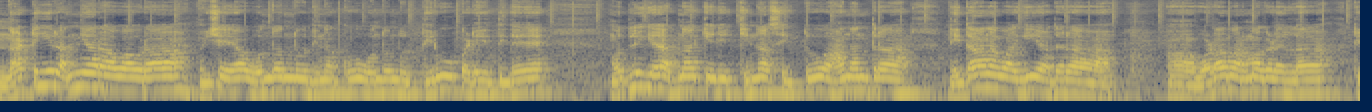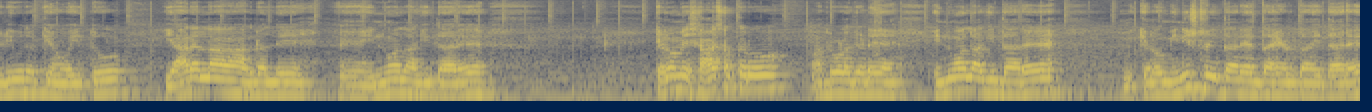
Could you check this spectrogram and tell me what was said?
ನಟಿ ರನ್ಯಾರಾವ್ ಅವರ ವಿಷಯ ಒಂದೊಂದು ದಿನಕ್ಕೂ ಒಂದೊಂದು ತಿರುವು ಪಡೆಯುತ್ತಿದೆ. ಮೊದಲಿಗೆ ಹದಿನಾಲ್ಕು ಕೆ ಜಿ ಚಿನ್ನ ಸಿಕ್ತು ಆನಂತರ ನಿಧಾನವಾಗಿ ಅದರ ಒಳ ಒಳಮರ್ಮಗಳೆಲ್ಲ ತಿಳಿಯುವುದಕ್ಕೆ ಹೋಯಿತು. ಯಾರೆಲ್ಲ ಅದರಲ್ಲಿ ಇನ್ವಾಲ್ವ್ ಆಗಿದ್ದಾರೆ? ಕೆಲವೊಮ್ಮೆ ಶಾಸಕರು ಅದರೊಳಗಡೆ ಇನ್ವಾಲ್ವ್ ಆಗಿದ್ದಾರೆ. ಕೆಲವು ಮಿನಿಸ್ಟ್ರ್ ಇದ್ದಾರೆ ಅಂತ ಹೇಳ್ತಾ ಇದ್ದಾರೆ.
